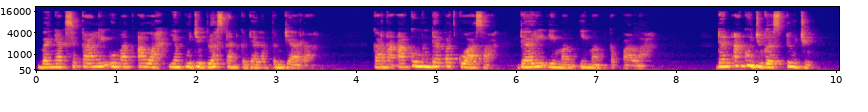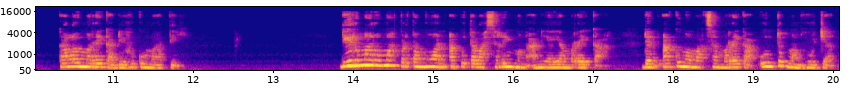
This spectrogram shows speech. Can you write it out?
Banyak sekali umat Allah yang kujebloskan ke dalam penjara, karena aku mendapat kuasa dari imam-imam kepala. Dan aku juga setuju kalau mereka dihukum mati. Di rumah-rumah pertemuan aku telah sering menganiaya mereka dan aku memaksa mereka untuk menghujat.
